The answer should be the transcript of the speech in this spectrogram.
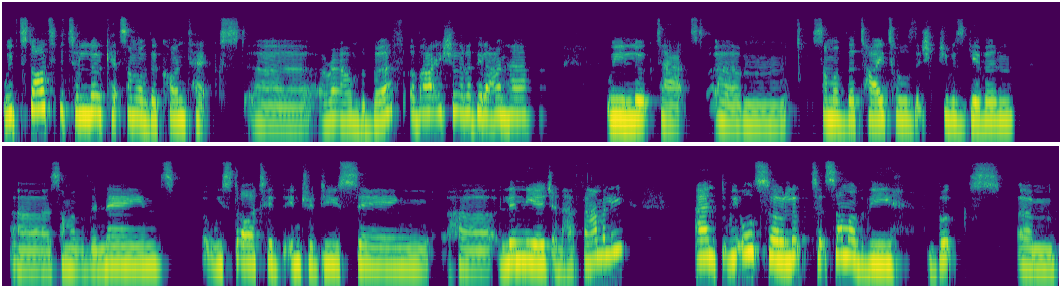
we'd started to look at some of the context uh, around the birth of Aisha radiallahu anha. We looked at um, some of the titles that she was given, uh, some of the names. We started introducing her lineage and her family. And we also looked at some of the books um,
